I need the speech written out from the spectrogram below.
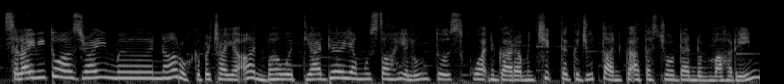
Selain itu, Azrai menaruh kepercayaan bahawa tiada yang mustahil untuk skuad negara mencipta kejutan ke atas Jordan dan Bahrain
